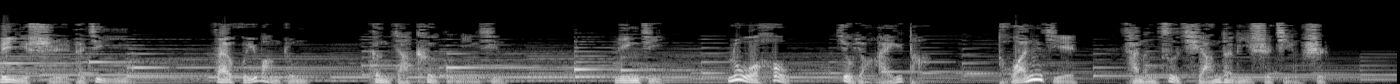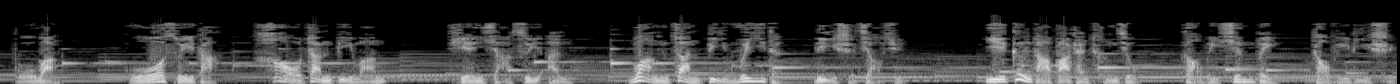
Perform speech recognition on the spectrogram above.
历史的记忆在回望中更加刻骨铭心。铭记：落后就要挨打，团结。才能自强的历史警示，不忘国虽大，好战必亡；天下虽安，忘战必危的历史教训，以更大发展成就告慰先辈，告慰历史，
